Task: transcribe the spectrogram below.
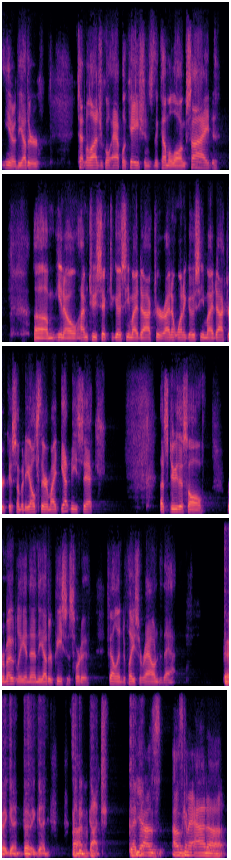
you know the other technological applications that come alongside. Um, you know, I'm too sick to go see my doctor. I don't want to go see my doctor because somebody else there might get me sick. Let's do this all remotely, and then the other pieces sort of fell into place around that. Very good, very good. Probably um, Gotch. Ahead, yeah, I was I was going to add a,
